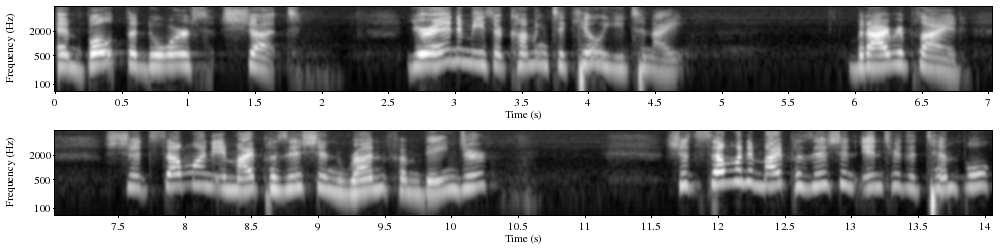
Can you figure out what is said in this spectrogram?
and bolt the doors shut. Your enemies are coming to kill you tonight. But I replied, should someone in my position run from danger? Should someone in my position enter the temple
